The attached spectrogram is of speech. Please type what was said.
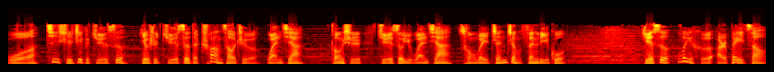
我既是这个角色，又是角色的创造者、玩家。同时，角色与玩家从未真正分离过。角色为何而被造？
